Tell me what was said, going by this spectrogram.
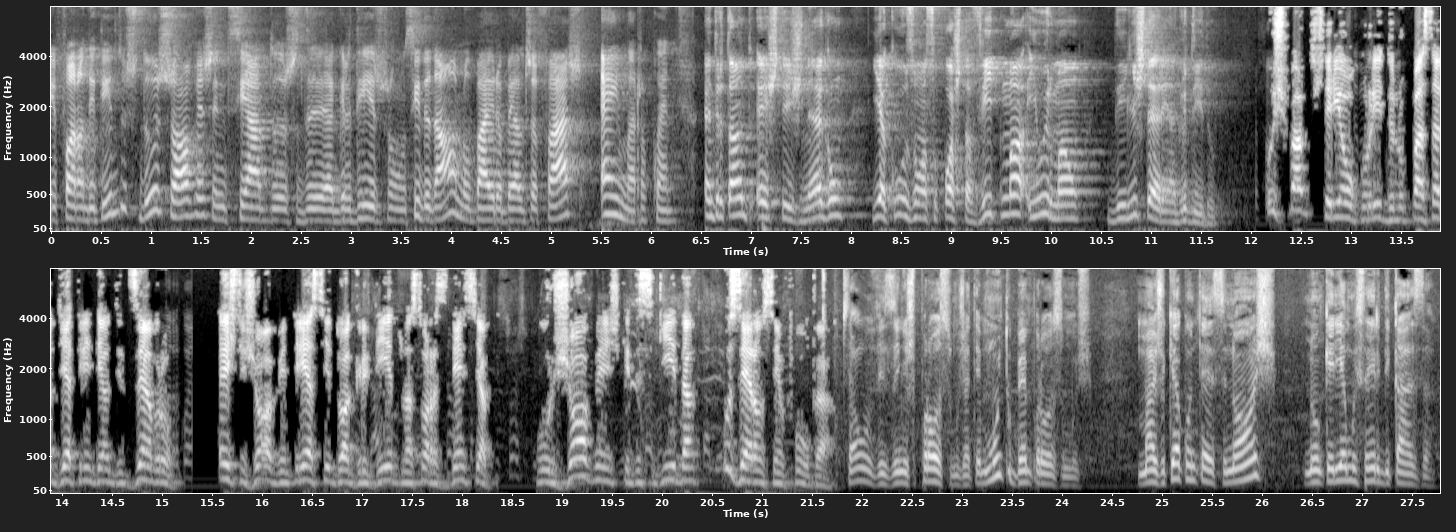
E foram detidos dois jovens indiciados de agredir um cidadão no bairro Bel Jafar, em Marroquém. Entretanto, estes negam e acusam a suposta vítima e o irmão de lhes terem agredido. Os fatos teriam ocorrido no passado dia 31 de dezembro. Este jovem teria sido agredido na sua residência por jovens que de seguida puseram-se em fuga. São vizinhos próximos, até muito bem próximos. Mas o que acontece? Nós não queríamos sair de casa.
